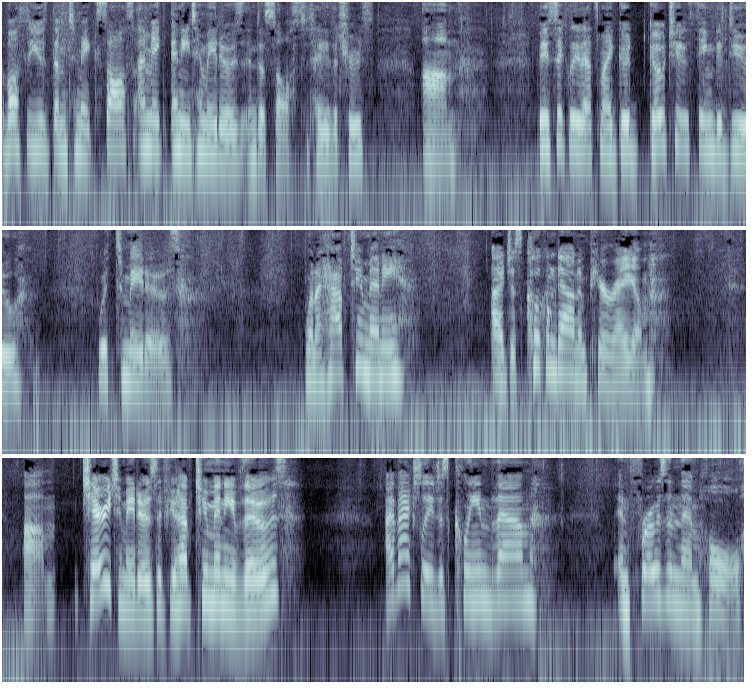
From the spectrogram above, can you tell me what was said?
I've also used them to make sauce. I make any tomatoes into sauce, to tell you the truth. Um, basically, that's my good go-to thing to do with tomatoes. When I have too many, I just cook them down and puree them. Um, cherry tomatoes, if you have too many of those, I've actually just cleaned them and frozen them whole.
